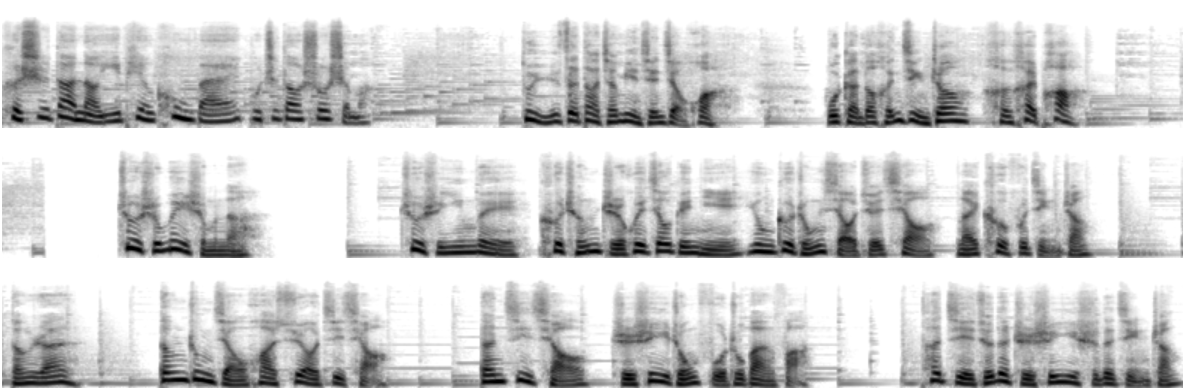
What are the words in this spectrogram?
可是大脑一片空白，不知道说什么。对于在大家面前讲话，我感到很紧张，很害怕。这是为什么呢？这是因为课程只会教给你用各种小诀窍来克服紧张。当然，当众讲话需要技巧，但技巧只是一种辅助办法，它解决的只是一时的紧张，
